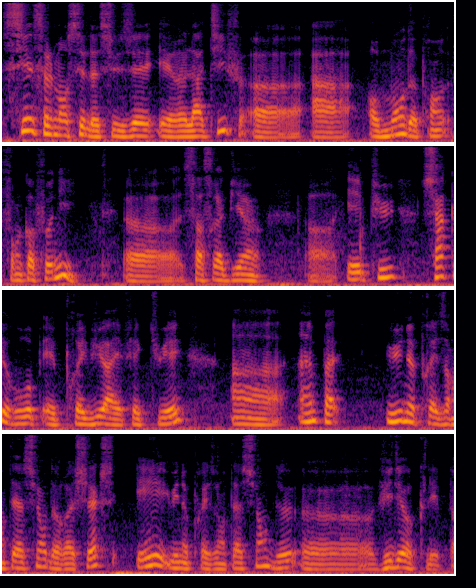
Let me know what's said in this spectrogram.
si seulement si le sujet est relatif au monde francophonie, ça serait bien. Euh, et puis, chaque groupe est prévu à effectuer un, une présentation de recherche et une présentation de euh, vidéoclip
